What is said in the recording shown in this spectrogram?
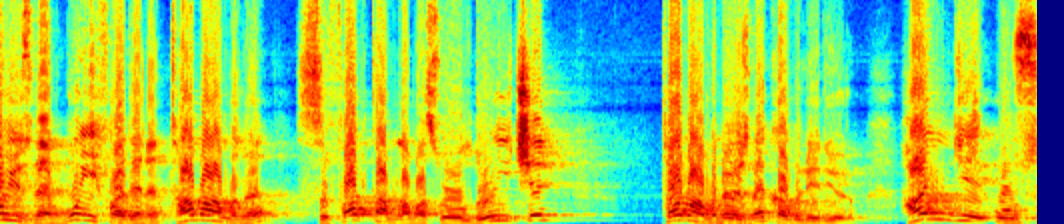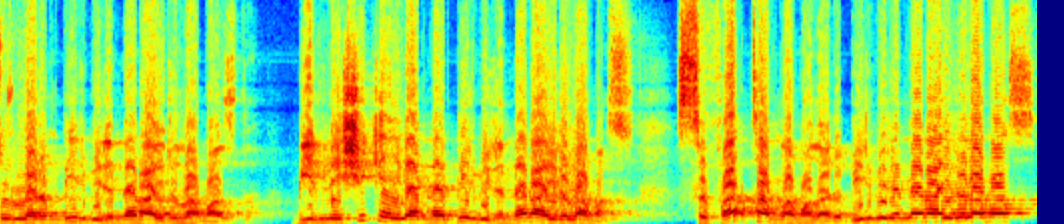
O yüzden bu ifadenin tamamını sıfat tamlaması olduğu için tamamını özne kabul ediyorum. Hangi unsurların birbirinden ayrılamazdı? birleşik eylemler birbirinden ayrılamaz. Sıfat tamlamaları birbirinden ayrılamaz.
